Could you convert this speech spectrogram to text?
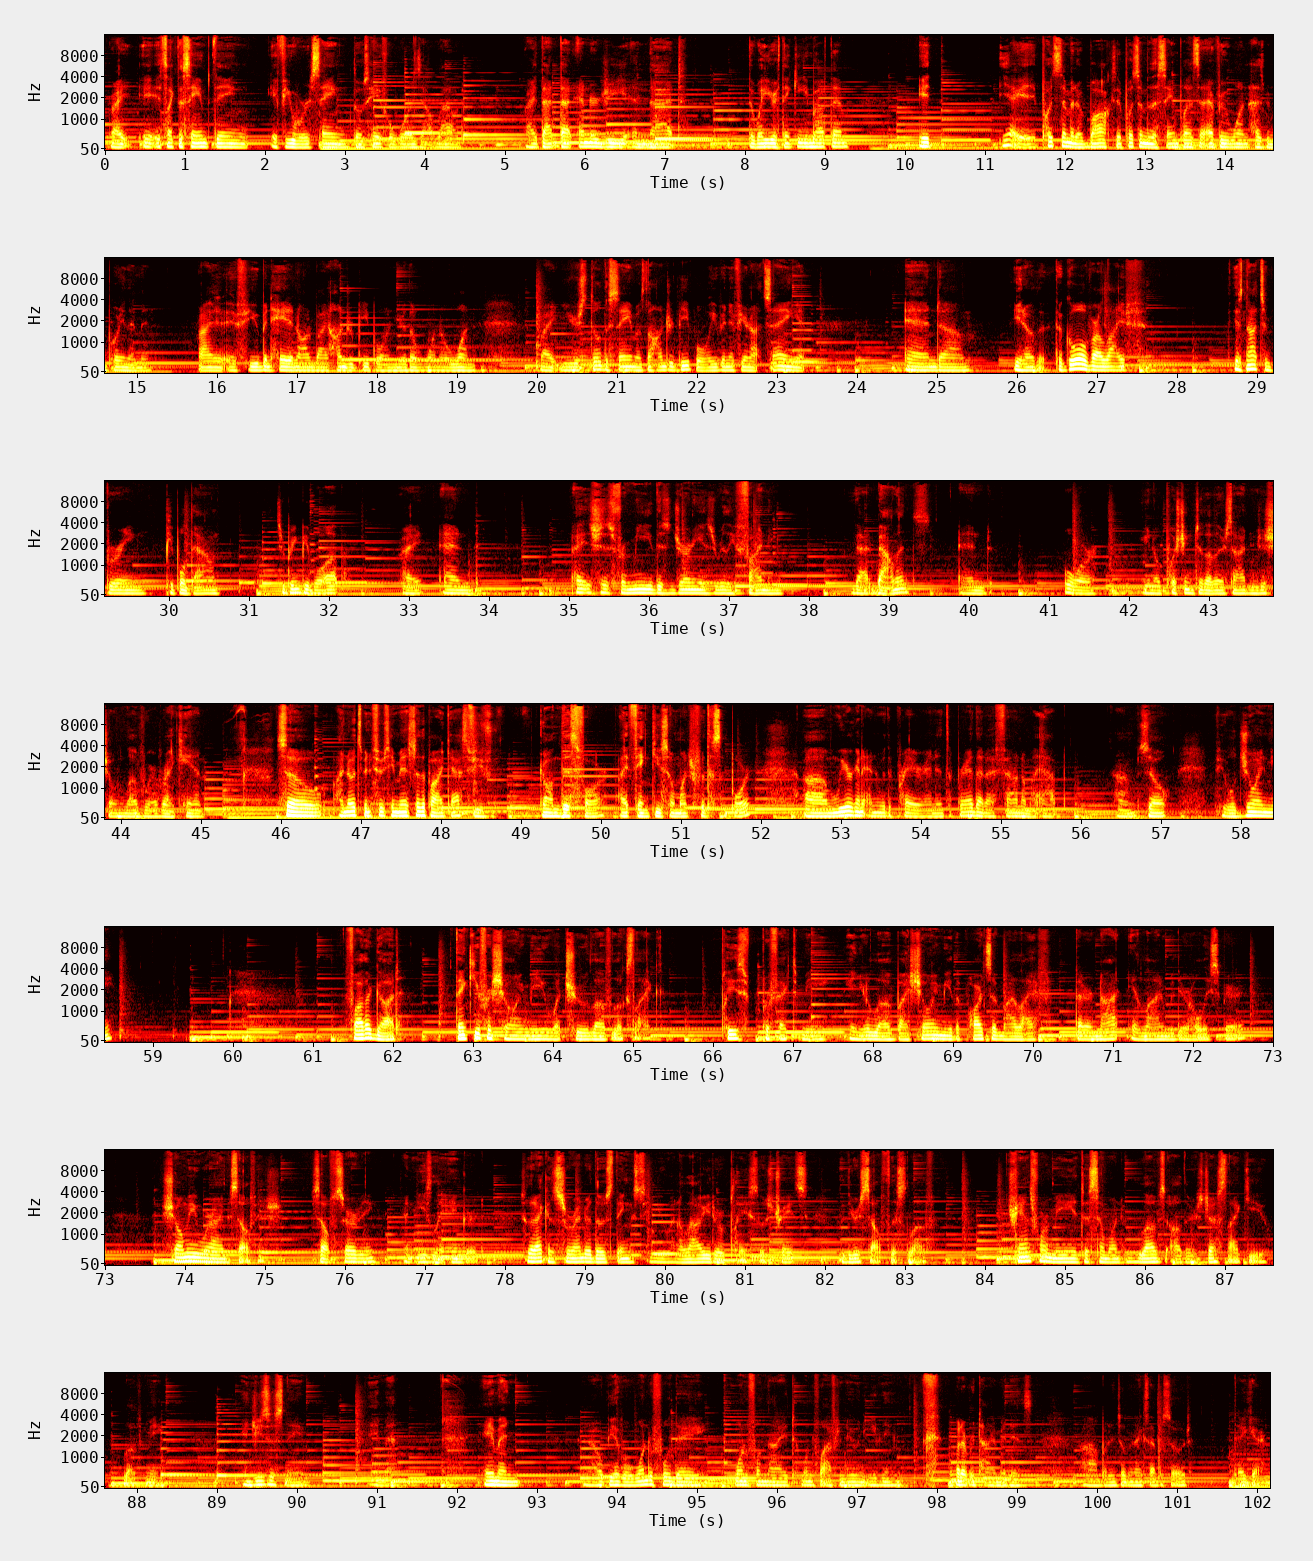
right? It's like the same thing if you were saying those hateful words out loud, right? That that energy and that the way you're thinking about them, it yeah, it puts them in a box. It puts them in the same place that everyone has been putting them in, right? If you've been hated on by 100 people and you're the 101, right? You're still the same as the 100 people, even if you're not saying it. And, um, you know, the, the goal of our life is not to bring people down, to bring people up, right? And it's just for me, this journey is really finding that balance and or you know pushing to the other side and just showing love wherever I can. So I know it's been 15 minutes of the podcast. If you've gone this far, I thank you so much for the support. Um, we are going to end with a prayer, and it's a prayer that I found on my app. Um, so if you will join me, Father God, thank you for showing me what true love looks like. Please perfect me in your love by showing me the parts of my life that are not in line with your Holy Spirit. Show me where I am selfish, self serving, and easily angered, so that I can surrender those things to you and allow you to replace those traits with your selfless love. Transform me into someone who loves others just like you love me. In Jesus' name, amen. Amen. And I hope you have a wonderful day, wonderful night, wonderful afternoon, evening, whatever time it is. Until the next episode, take care.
